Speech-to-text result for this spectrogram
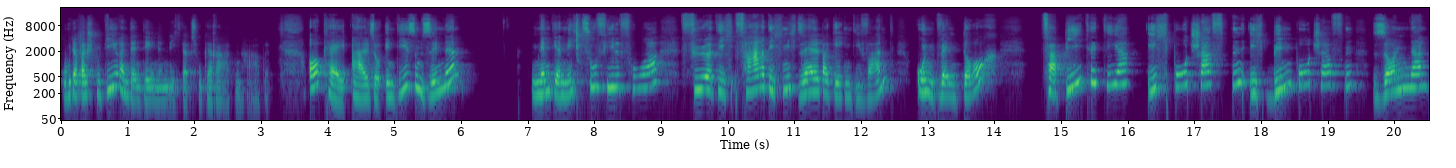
oder bei Studierenden, denen ich dazu geraten habe. Okay, also in diesem Sinne, nimm dir nicht zu viel vor, für dich, fahr dich nicht selber gegen die Wand und wenn doch, verbiete dir Ich-Botschaften, Ich-Bin-Botschaften, sondern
